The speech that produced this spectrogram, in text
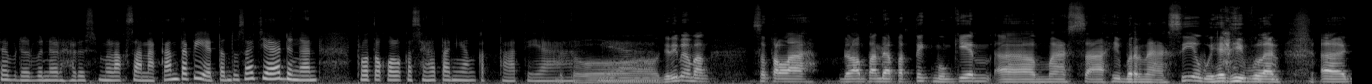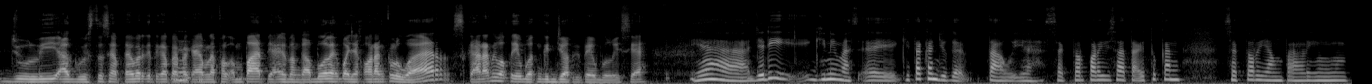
kita benar-benar harus melaksanakan tapi ya tentu saja dengan protokol kesehatan yang ketat ya. Betul. Ya. Jadi memang setelah dalam tanda petik mungkin uh, masa hibernasi ya Bu ya di bulan uh, Juli, Agustus, September ketika PPKM level 4 ya emang nggak boleh banyak orang keluar. Sekarang ini waktunya buat genjot gitu ya Bu Lis ya. Ya, jadi gini Mas, eh, kita kan juga tahu ya, sektor pariwisata itu kan sektor yang paling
